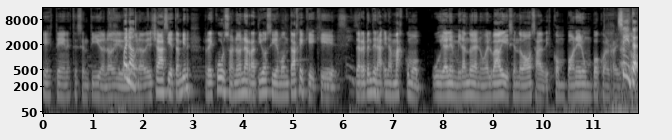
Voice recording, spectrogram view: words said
Este, en este sentido, ¿no? De, de, Bueno. bueno, del jazz y de también recursos, ¿no? Narrativos y de montaje que, que de repente era, era más como Woody Allen mirando la Nouvelle Vague y diciendo vamos a descomponer un poco el relato. Sí, ta-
